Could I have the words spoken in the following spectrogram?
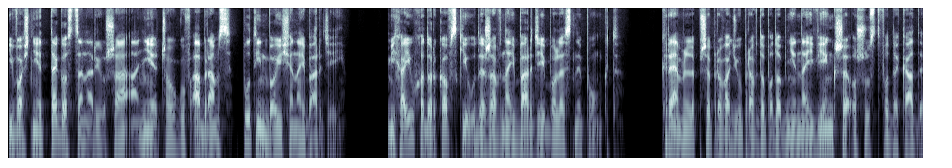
I właśnie tego scenariusza, a nie czołgów Abrams, Putin boi się najbardziej. Michał Chodorkowski uderza w najbardziej bolesny punkt. Kreml przeprowadził prawdopodobnie największe oszustwo dekady.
